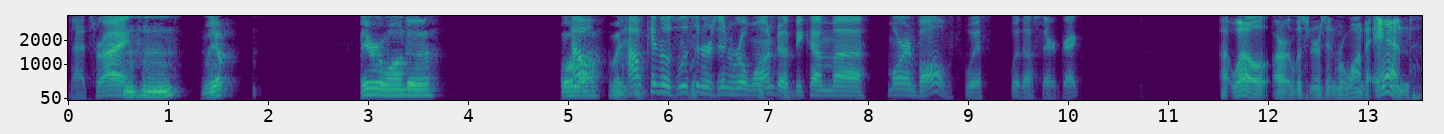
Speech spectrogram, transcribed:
That's right. mm-hmm. Yep. Hey, Rwanda. Hola. How, Wait, how no. can those What's- listeners in Rwanda become uh, more involved with with us there, Greg? Uh, well, our listeners in Rwanda and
